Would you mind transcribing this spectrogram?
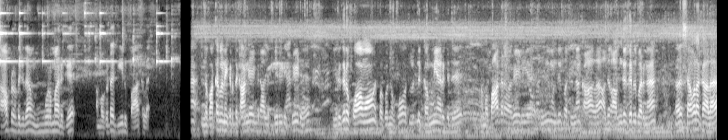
சாப்பிட்றதுக்கு தான் மும்முரமாக இருக்குது நம்மக்கிட்ட வீடு பார்க்கல. இந்த பக்கத்தில் நிற்கிறது காங்கேயங்கிற ஆள் வீடு. வீடு இருக்கிற கோவம் இப்போ கொஞ்சம் கோவத்துலேருந்து கம்மியாக இருக்குது. நம்ம பார்க்குற வகையிலேயே இது வந்து பார்த்திங்கன்னா காலை அது அங்கே இருக்கிறது பாருங்கள் அதாவது செவலக்காலை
